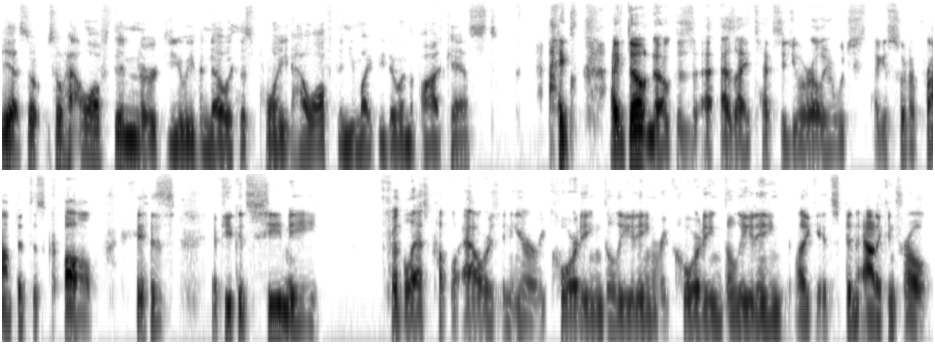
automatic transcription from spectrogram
yeah. So, so how often, or do you even know at this point how often you might be doing the podcast? I I don't know because as I texted you earlier, which I guess sort of prompted this call, is if you could see me for the last couple hours in here recording, deleting, recording, deleting, like it's been out of control.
